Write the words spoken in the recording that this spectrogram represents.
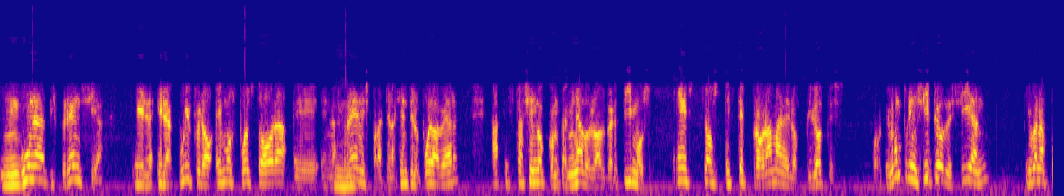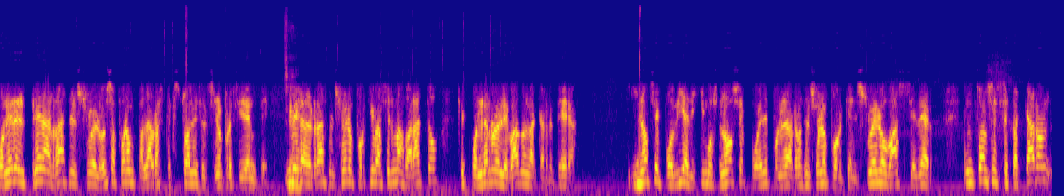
ninguna diferencia. El, el, acuífero hemos puesto ahora eh, en las uh -huh. redes para que la gente lo pueda ver, ah, está siendo contaminado, lo advertimos. Estos, este programa de los pilotes, porque en un principio decían que iban a poner el tren al ras del suelo, esas fueron palabras textuales del señor presidente. Sí. Iba al ras del suelo porque iba a ser más barato que ponerlo elevado en la carretera. Y no se podía, dijimos, no se puede poner al ras del suelo porque el suelo va a ceder. Entonces se sacaron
